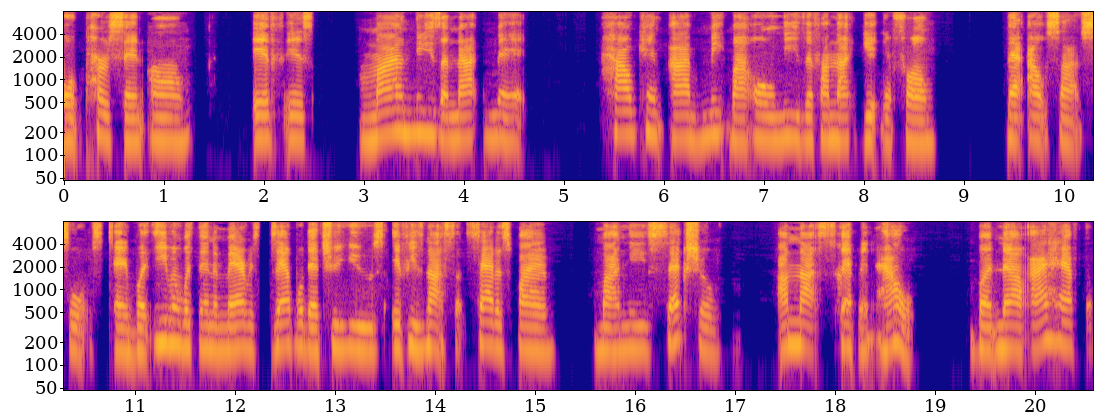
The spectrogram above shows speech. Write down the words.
or person, um, if it's my needs are not met, how can I meet my own needs if I'm not getting it from that outside source? And but even within the marriage example that you use, if he's not satisfying my needs sexual, I'm not stepping out. But now I have to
